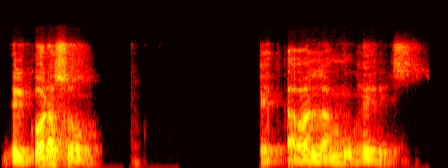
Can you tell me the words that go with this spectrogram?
del corazón estaban las mujeres.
